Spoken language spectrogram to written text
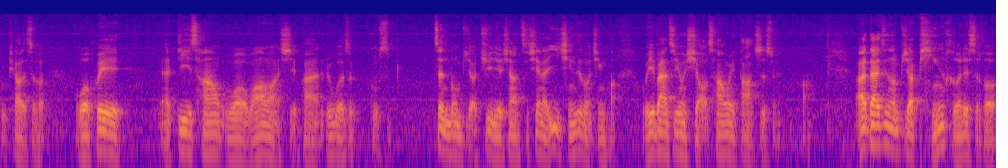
股票的时候，我会呃低仓我往往喜欢，如果是股市震动比较剧烈，像现在疫情这种情况，我一般是用小仓位大止损啊。而在这种比较平和的时候，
